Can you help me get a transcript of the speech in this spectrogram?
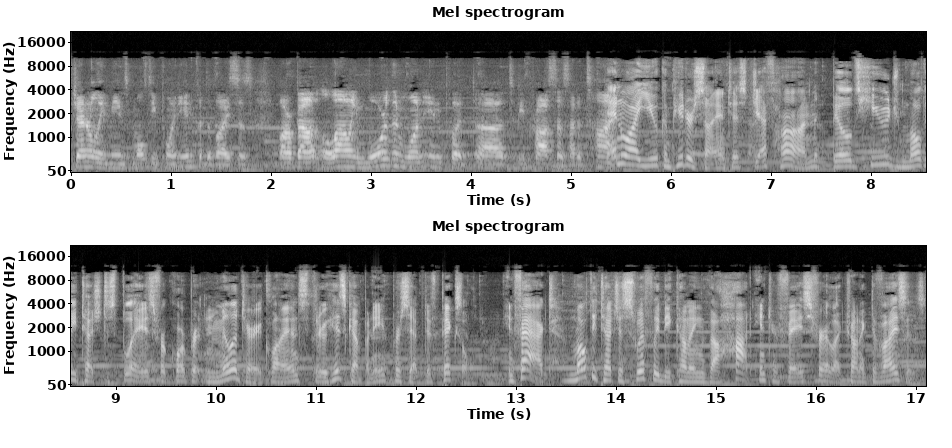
generally means multi-point input devices, are about allowing more than one input uh, to be processed at a time. NYU computer scientist Jeff Han builds huge multi-touch displays for corporate and military clients through his company, Perceptive Pixel. In fact, multi-touch is swiftly becoming the hot interface for electronic devices.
